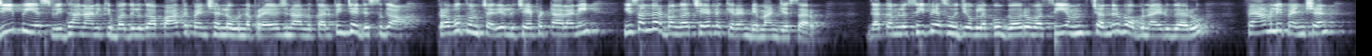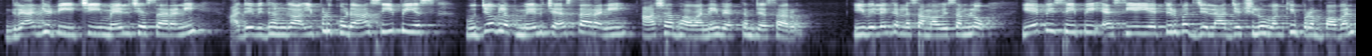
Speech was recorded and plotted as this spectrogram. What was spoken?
జీపీఎస్ విధానానికి బదులుగా పాత పెన్షన్లో ఉన్న ప్రయోజనాలను కల్పించే దిశగా ప్రభుత్వం చర్యలు చేపట్టాలని ఈ సందర్భంగా చేర్ల కిరణ్ డిమాండ్ చేశారు. గతంలో సిపిఎస్ ఉద్యోగులకు గౌరవ సీఎం చంద్రబాబు నాయుడు గారు ఫ్యామిలీ పెన్షన్ గ్రాడ్యుటీ ఇచ్చి మేలు చేశారని అదేవిధంగా ఇప్పుడు కూడా సిపిఎస్ ఉద్యోగులకు మేలు చేస్తారని ఆశాభావాన్ని వ్యక్తం చేశారు. ఈ విలేకరుల సమావేశంలో ఏపీసీపీఎస్ఈఏ తిరుపతి జిల్లా అధ్యక్షులు వంకీపురం పవన్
